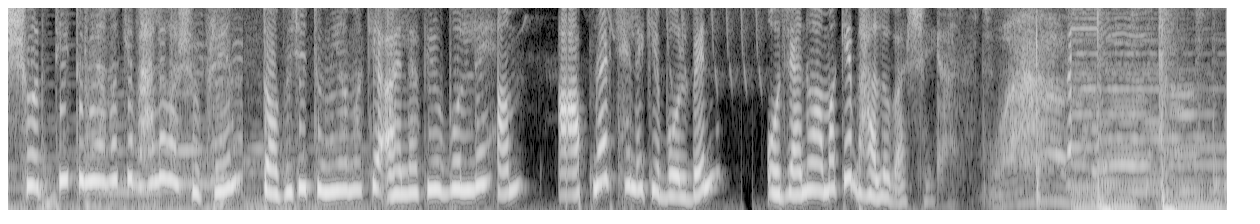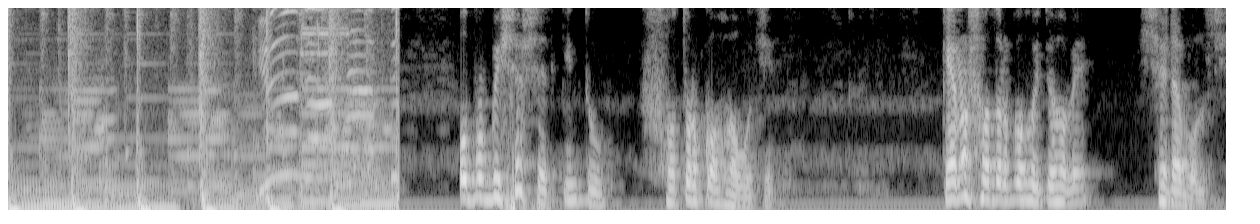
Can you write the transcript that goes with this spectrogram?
সত্যি তুমি আমাকে ভালোবাসো, প্রেম? তবে যে তুমি আমাকে আই লাভ ইউ বললে? আপনার ছেলেকে বলবেন, ও যেন আমাকে ভালোবাসে। অপবিশ্বাসের কিন্তু সতর্ক হওয়া উচিত। কেন সতর্ক হইতে হবে সেটা বলছি।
